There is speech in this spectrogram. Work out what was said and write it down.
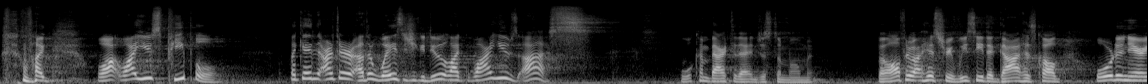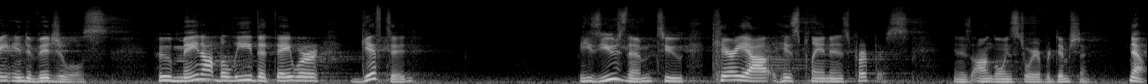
like, why, why use people? Like, aren't there other ways that you could do it? Like, why use us? We'll come back to that in just a moment. But all throughout history, we see that God has called ordinary individuals who may not believe that they were gifted. He's used them to carry out his plan and his purpose in his ongoing story of redemption. Now,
